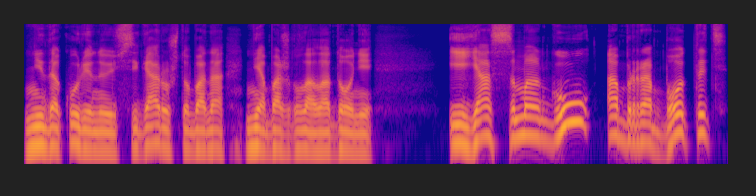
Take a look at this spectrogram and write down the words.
недокуренную сигару, чтобы она не обожгла ладони. И я смогу обработать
